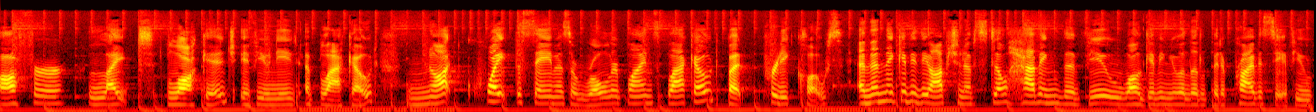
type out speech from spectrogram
offer light blockage if you need a blackout, not quite the same as a roller blinds blackout, but pretty close. And then they give you the option of still having the view while giving you a little bit of privacy. If you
